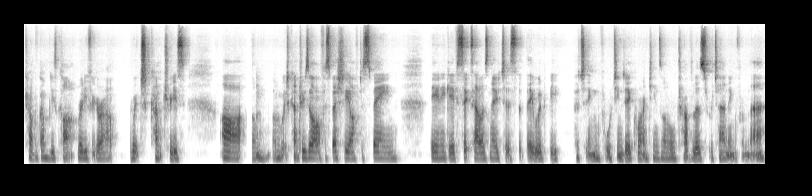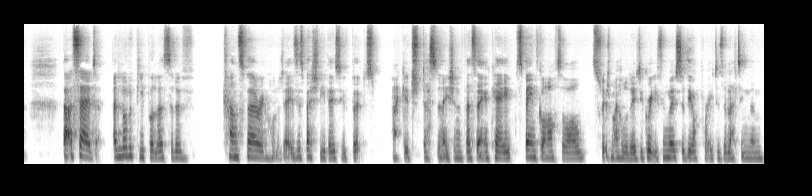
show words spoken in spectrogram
travel companies can't really figure out which countries are um, on, on which countries are off, especially after Spain. They only gave six hours notice that they would be putting 14 day quarantines on all travellers returning from there. That said, a lot of people are sort of transferring holidays, especially those who've booked package destinations. They're saying, okay, Spain's gone off, so I'll switch my holiday to Greece. And most of the operators are letting them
